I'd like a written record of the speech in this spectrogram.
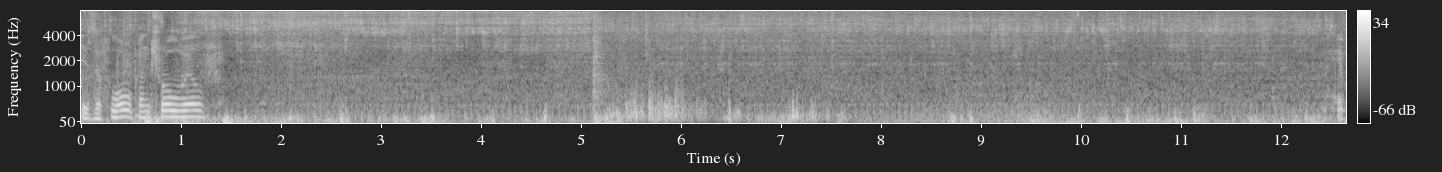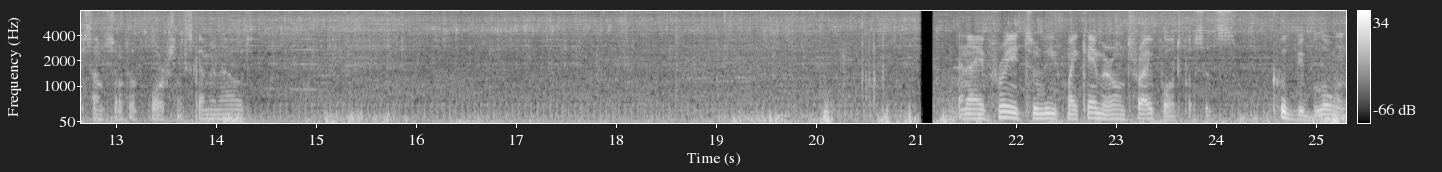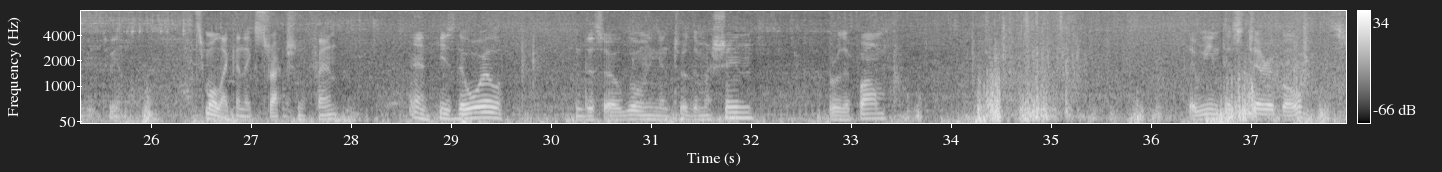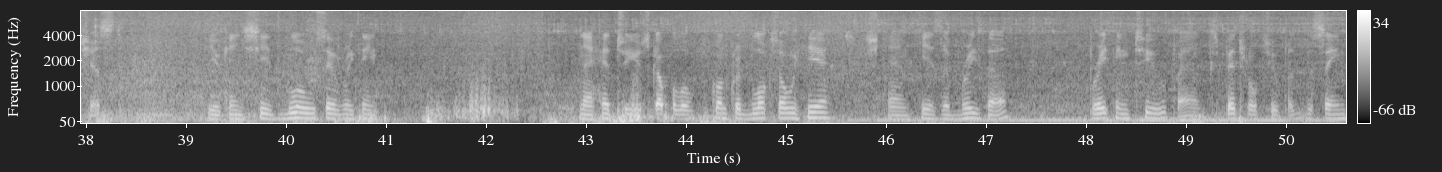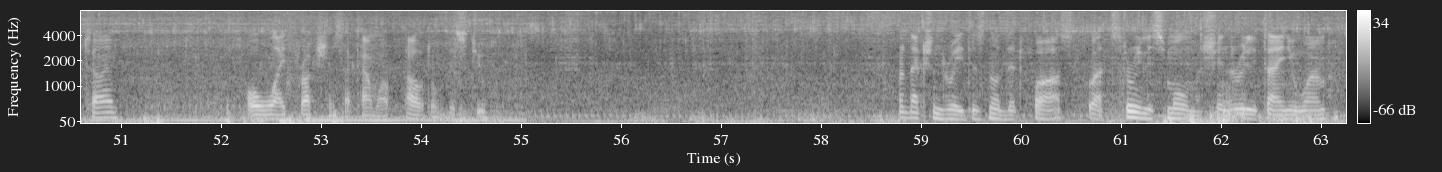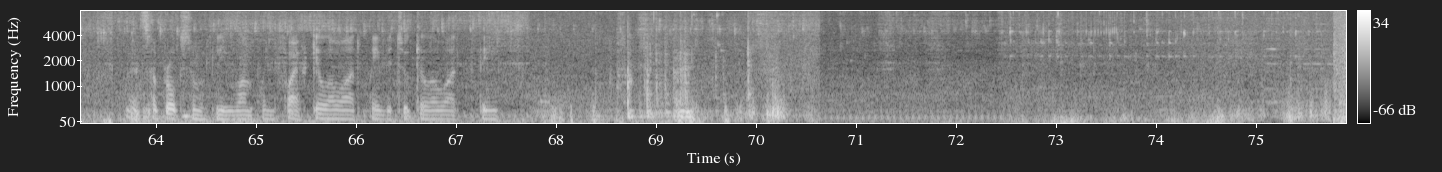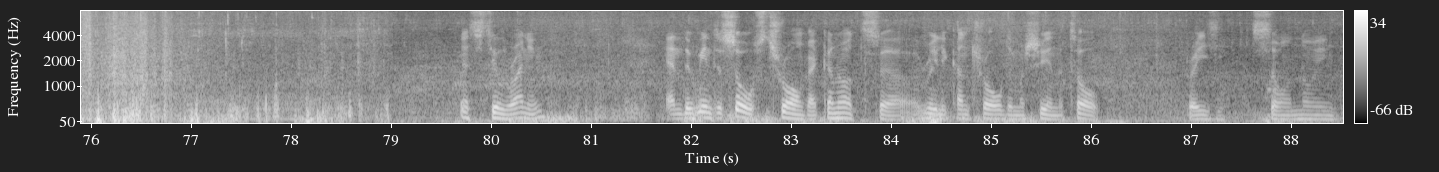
Here's a flow control valve have some sort of portions coming out. And I'm afraid to leave my camera on tripod because it could be blown between. It's more like an extraction fan. And here's the oil. This oil going into the machine through the pump. The wind is terrible. It's just you can see it blows everything and I had to use a couple of concrete blocks over here. And here's a breather breathing tube and petrol tube at the same time. All light fractions are come out of this tube. Production rate is not that fast but it's a really small machine really tiny one. It's approximately 1.5 kilowatt maybe 2 kilowatt thing it's still running. And the wind is so strong I cannot uh, really control the machine at all. Crazy. So annoying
